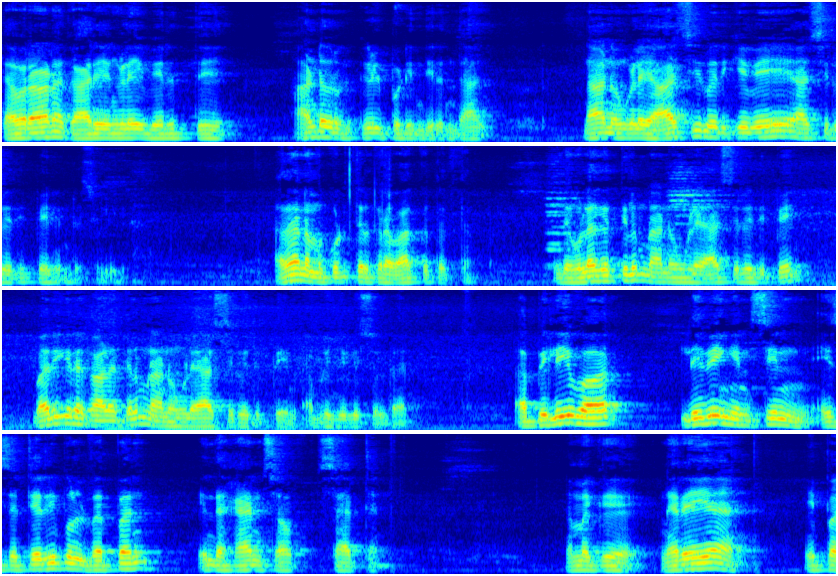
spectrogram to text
தவறான காரியங்களை வெறுத்து ஆண்டவருக்கு கீழ்ப்படிந்திருந்தால் நான் உங்களை ஆசீர்வதிக்கவே ஆசீர்வதிப்பேன் என்று சொல்கிறார். அதான் நம்ம கொடுத்துருக்கிற வாக்கு தத்துவம் இந்த உலகத்திலும் நான் உங்களை ஆசீர்வதிப்பேன் வருகிற காலத்திலும் நான் உங்களை ஆசீர்வதிப்பேன் அப்படின்னு சொல்லி சொல்கிறார் a believer living in sin is a terrible weapon in the hands of Satan நமக்கு நிறைய இப்போ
